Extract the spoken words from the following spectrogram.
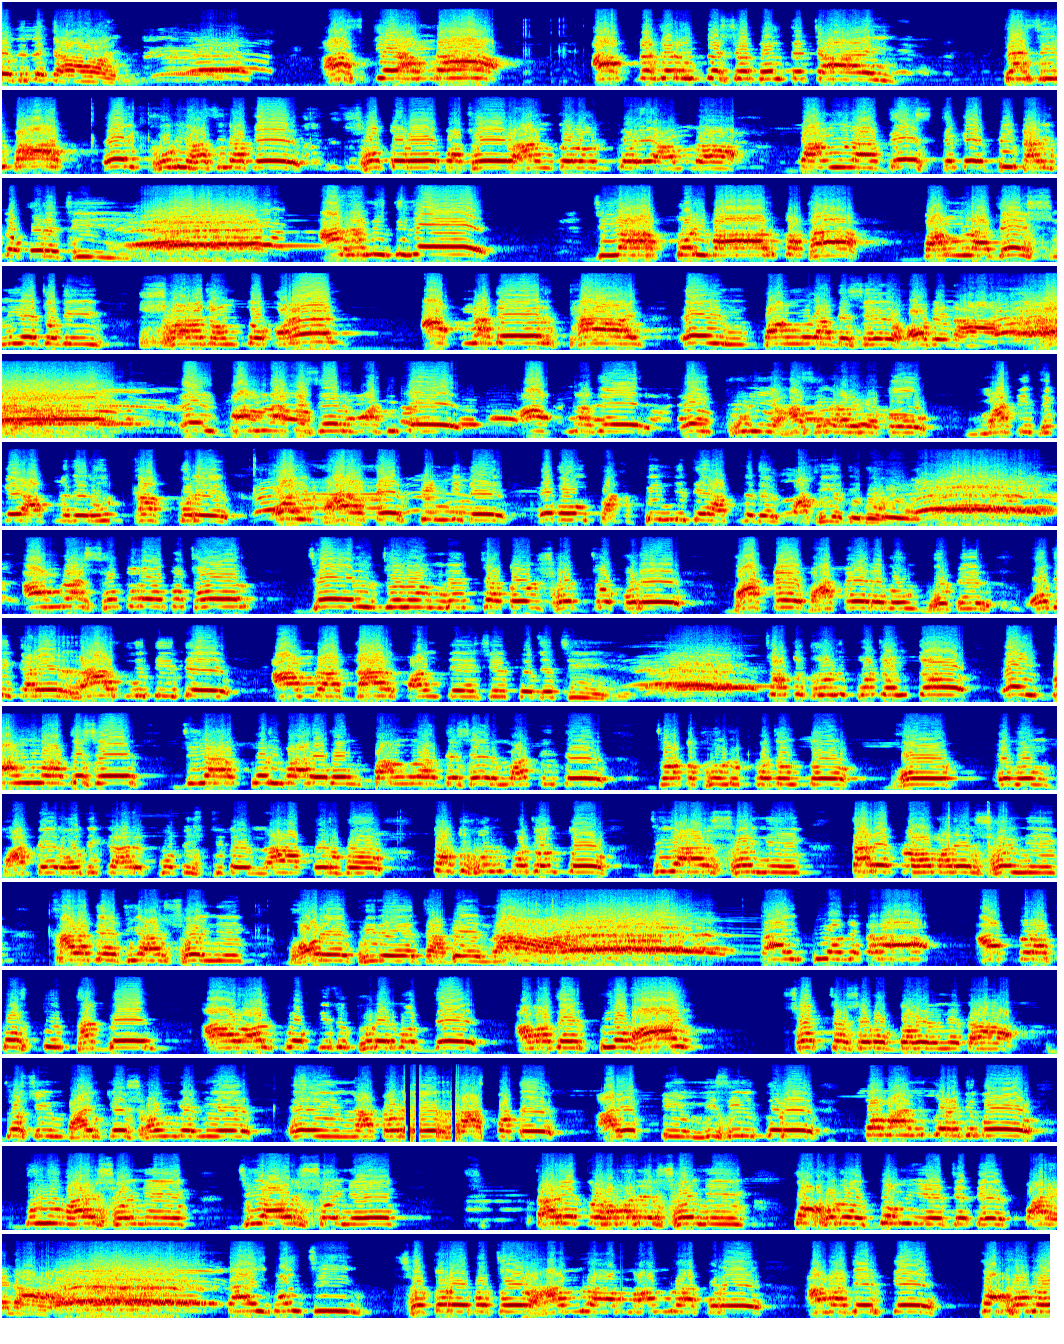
নাই আজকে আমরা আপনাদের উদ্দেশ্যে বলতে চাই, বেশিরভাগ এই খুনি হাসিনাকে সতেরো বছর আন্দোলন করে আমরা বাংলাদেশ থেকে বিতাড়িত করেছি। আগামী দিনে জিয়া পরিবার তথা বাংলাদেশ নিয়ে যদি ষড়যন্ত্র করেন, আপনাদের ঠাই এই বাংলাদেশে হবে না। এই বাংলাদেশের মাটিতে আপনাদের এই খুনি হাসিনার মতো মাটি থেকে আপনাদের উৎখাত করে ওই ভারতের পিণ্ডিতে এবং পা- পিণ্ডিতে আপনাদের পাঠিয়ে দেব। আমরা সতেরো বছর জেল, জুলুম, নির্যাতন সহ্য করে ভাটে ভাটের এবং ভোটের অধিকারের রাজনীতিতে আমরা দ্বার প্রান্তে এসে পৌঁছেছি। যতক্ষণ পর্যন্ত এই বাংলাদেশের জিয়া পরিবার এবং বাংলাদেশের মাটিতে যতক্ষণ পর্যন্ত ভোট এবং ভাতের অধিকার প্রতিষ্ঠিত না করব, ততক্ষণ পর্যন্ত জিয়ার সৈনিক, তারেক রহমানের সৈনিক, খালেদা জিয়ার সৈনিক ঘরে ফিরে যাবে না তাই প্রিয় নেতারা আপনারা প্রস্তুত থাকবেন আর অল্প কিছুক্ষণের মধ্যে আমাদের প্রিয় ভাই স্বেচ্ছাসেবক দলের নেতা জসিম ভাইকে সঙ্গে নিয়ে এই নাটোরের রাজপথে আরেকটি মিছিল করে প্রমাণ করে দেব দুলু ভাইয়ের সৈনিক, জিয়ার সৈনিক, তারেক রহমানের সৈনিক কখনো দমিয়ে যেতে পারে না। তাই বলছি, সতেরো বছর হামলা মামলা করে আমাদেরকে কখনো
